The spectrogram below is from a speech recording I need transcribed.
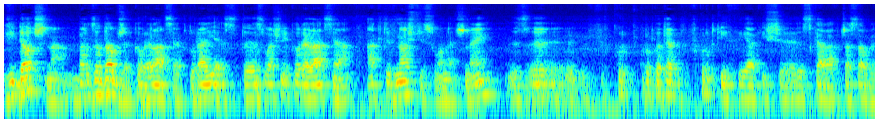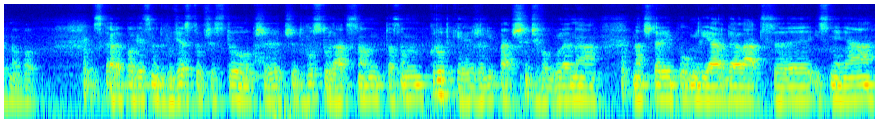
widoczna, bardzo dobrze korelacja, która jest, to jest właśnie korelacja aktywności słonecznej z, w, w krótkich jakichś e, skalach czasowych, no bo skale powiedzmy 20 czy 100 czy, czy 200 lat są, to są krótkie, jeżeli patrzeć w ogóle na, na 4,5 miliarda lat e, istnienia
